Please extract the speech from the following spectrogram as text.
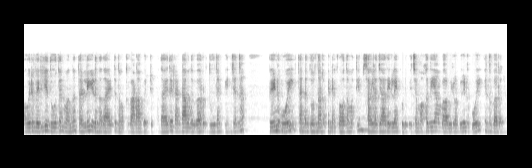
ഒരു വലിയ ദൂതൻ വന്ന് തള്ളിയിടുന്നതായിട്ട് നമുക്ക് കാണാൻ പറ്റും. അതായത് രണ്ടാമത് വേറൊരു ദൂതൻ പിഞ്ചെന്ന് വീണുപോയി. തന്റെ ദുർനടപ്പിന്റെ ക്രോധമത്യം സകല ജാതികളെയും കുടിപ്പിച്ച മഹദിയാം ബാബിലോൺ വീണുപോയി എന്ന് പറഞ്ഞു.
